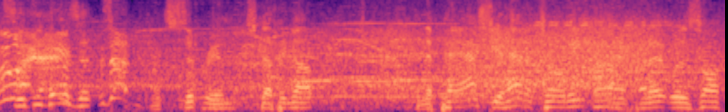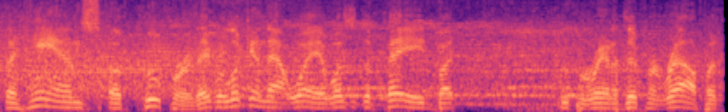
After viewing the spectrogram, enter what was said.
see if he does it. That's Cyprien stepping up. In the pass, you had it, Tony, uh, and it was off the hands of Cooper. They were looking that way. It wasn't the fade, but Cooper ran a different route. But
